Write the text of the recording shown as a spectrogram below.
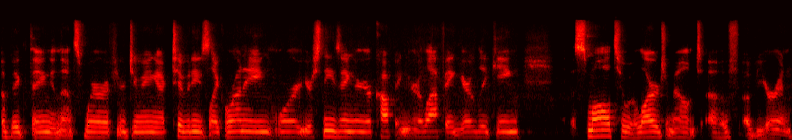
a big thing, and that's where if you're doing activities like running, or you're sneezing, or you're coughing, or you're laughing, you're leaking small to a large amount of of urine.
